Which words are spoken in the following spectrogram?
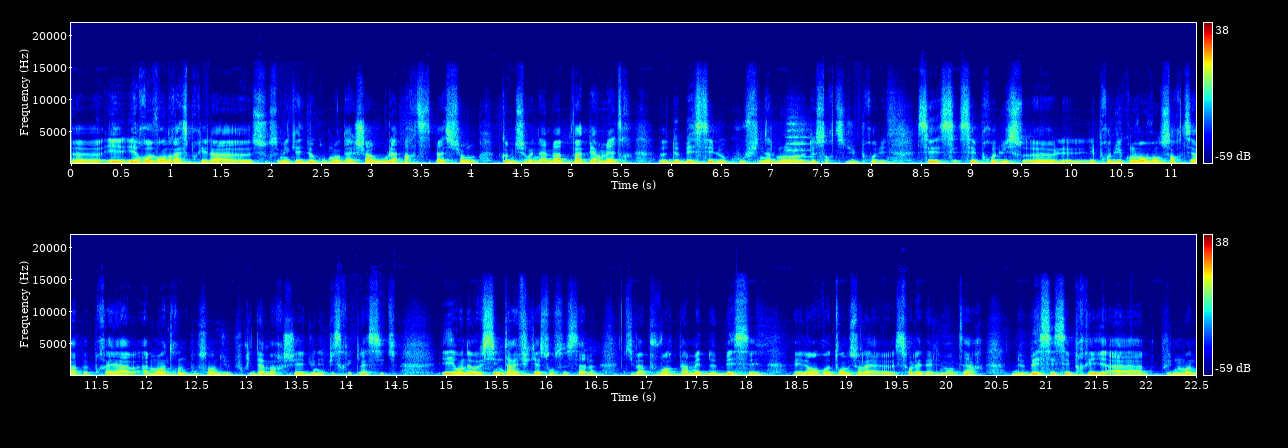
euh, et, revendre à ce prix-là euh, sur ce mécanisme de groupement d'achat où la participation, comme sur une AMAP, va permettre euh, de baisser le coût finalement de sortie du produit. Ces, produits, les produits qu'on vend vont sortir à peu près à, moins 30% du prix d'un marché, d'une épicerie classique. Et on a aussi une tarification sociale qui va pouvoir permettre de baisser, et là on retourne sur l'aide alimentaire, de baisser ces prix à, plus de moins,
